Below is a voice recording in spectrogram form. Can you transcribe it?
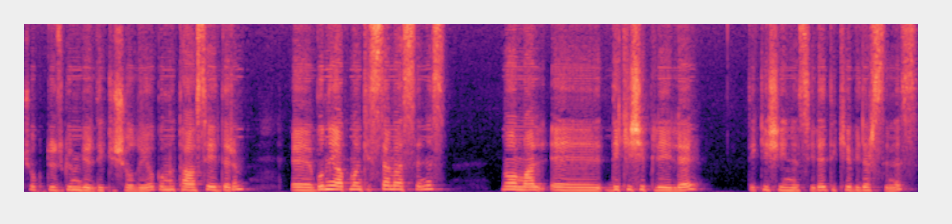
Çok düzgün bir dikiş oluyor. Bunu tavsiye ederim. Ee, bunu yapmak istemezseniz normal e, dikiş ipliğiyle dikiş iğnesiyle dikebilirsiniz.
